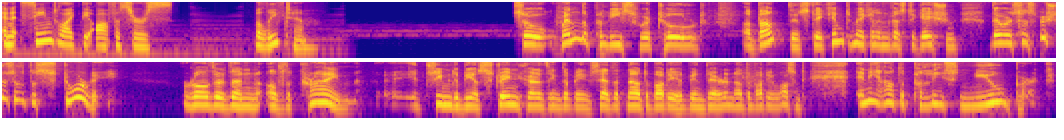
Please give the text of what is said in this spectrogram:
And it seemed like the officers believed him. So when the police were told about this, they came to make an investigation. They were suspicious of the story rather than of the crime. It seemed to be a strange kind of thing that being said that now the body had been there and now the body wasn't. Anyhow, the police knew Burke.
